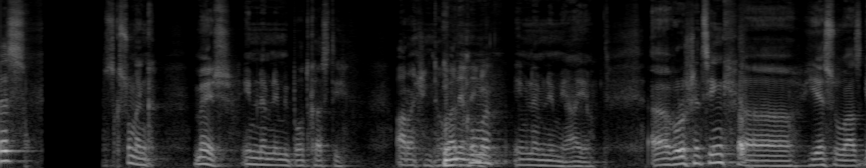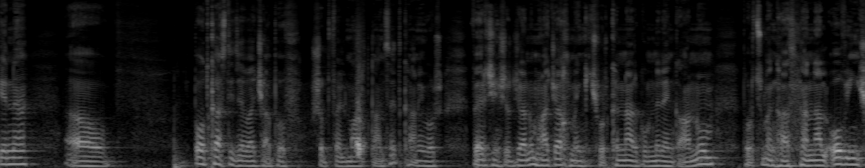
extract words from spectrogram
Ձեզ։ Սկսում ենք մեր իմնեմնիմի ոդքասթի առաջին թողարկումը, իմնեմնիմի, այո։ Որոշեցինք ես ու Ազգենը ոդքասթի ձևաչափով շփվել մարդկանց հետ, քանի որ վերջին շրջանում հաճախ մենք ինչ-որ քննարկումներ ենք անում, փորձում ենք հասկանալ ով ինչ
